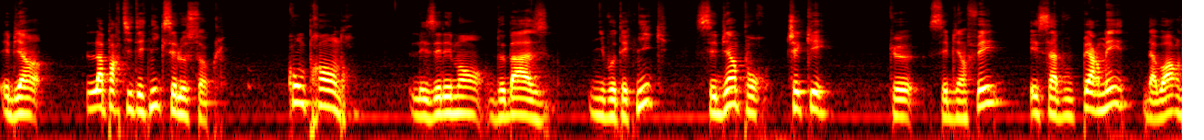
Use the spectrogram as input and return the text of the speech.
eh bien, la partie technique, c'est le socle. Comprendre les éléments de base niveau technique, c'est bien pour checker que c'est bien fait et ça vous permet d'avoir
